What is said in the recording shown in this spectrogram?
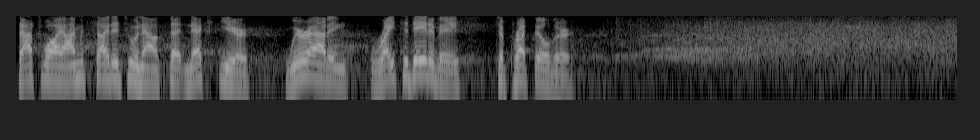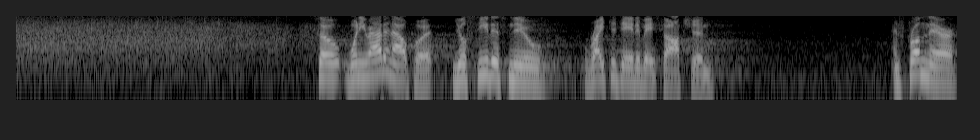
That's why I'm excited to announce that next year we're adding Write to Database to Prep Builder. So when you add an output, you'll see this new Write to Database option. And from there,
